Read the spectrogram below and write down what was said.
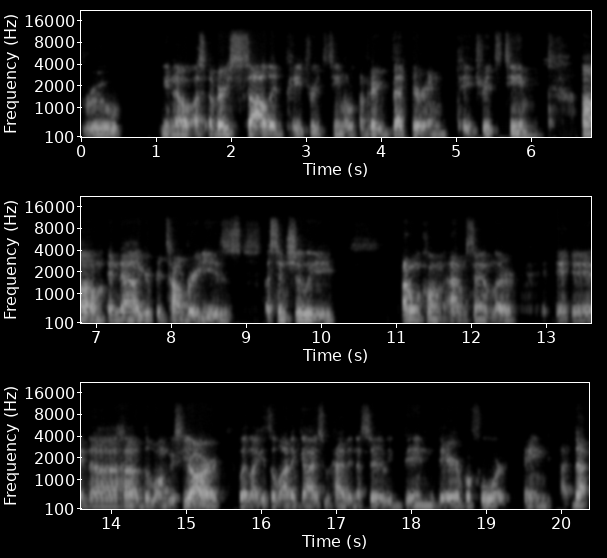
through, you know, a, a very solid Patriots team, a, a very veteran Patriots team. Um, and now you're Tom Brady is essentially, I don't call him Adam Sandler in, in uh, the longest yard, but like it's a lot of guys who haven't necessarily been there before. And that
